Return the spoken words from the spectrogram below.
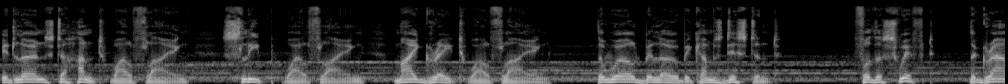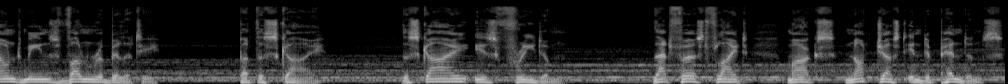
It learns to hunt while flying, sleep while flying, migrate while flying. The world below becomes distant. For the swift, the ground means vulnerability, but the sky. The sky is freedom. That first flight marks not just independence,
